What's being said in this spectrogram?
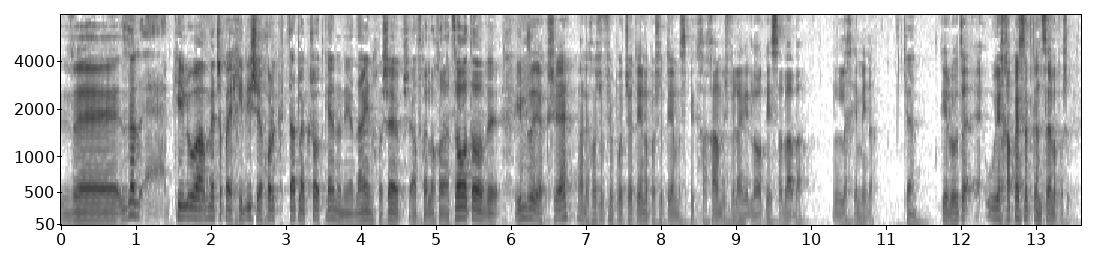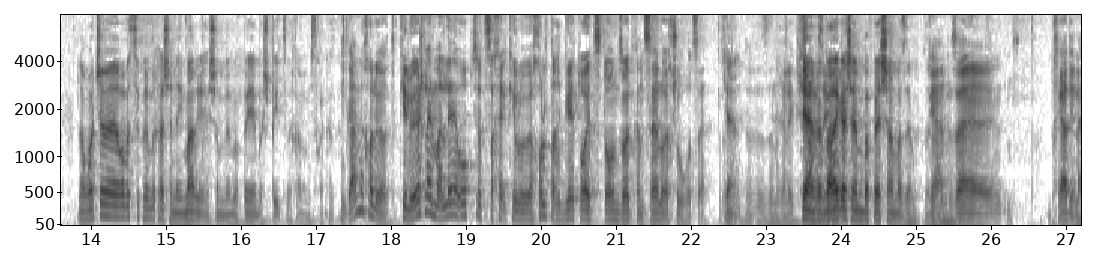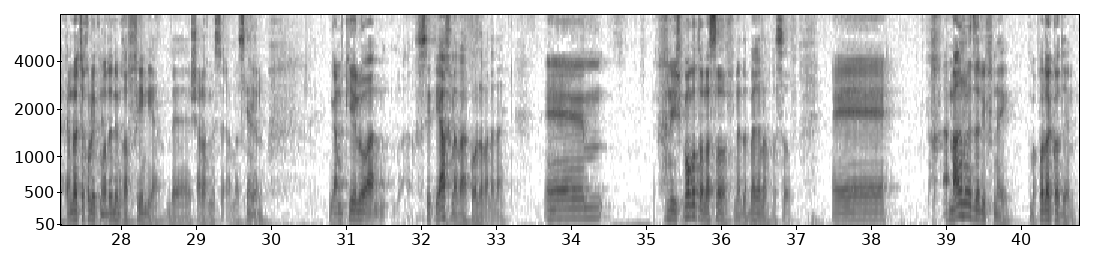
וזה אה, כאילו המצ'אפ היחידי שיכול קצת להקשות, כן, אני עדיין חושב שאף אחד לא יכול לעצור אותו, ו... אם זה יקשה, אני חושב שפוצ'טינו פשוט יהיה מספיק חכם בשביל להגיד לו, אוקיי, סבבה, לך ימינה. כן. כאילו, זה, הוא יחפש את קנסלו פשוט. למרות שרוב הסיכויים בכלל שנאמר יהיה שם ומבפה יהיה בשפיץ בכלל במשחק הזה. גם יכול להיות. כאילו, יש להם מלא אופציות לשחק, כאילו, הוא יכול לטרגט או את סטונס או את קנסלו איך שהוא רוצה. כן. וזה נראה לי... כן, וברגע שהם בפה שם זהו. זה כן, זה... בחיית דינק, הם לא הצליחו להתמודד עם רפיניה בשלב מסוים, אז כן. כאילו. גם כאילו, עשיתי אחלה והכל, אבל עדיין. אמ, אני אשמור אותו לסוף, נדבר עליו בסוף. אה, אמרנו את זה לפני, בפוד הקודם.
